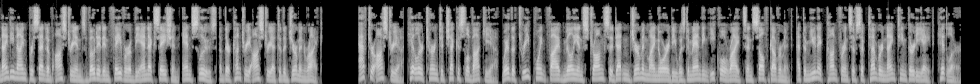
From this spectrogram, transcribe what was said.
99% of Austrians voted in favor of the annexation of their country Austria to the German Reich. After Austria, Hitler turned to Czechoslovakia, where the 3.5 million strong Sudeten German minority was demanding equal rights and self government. At the Munich Conference of September 1938, Hitler,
